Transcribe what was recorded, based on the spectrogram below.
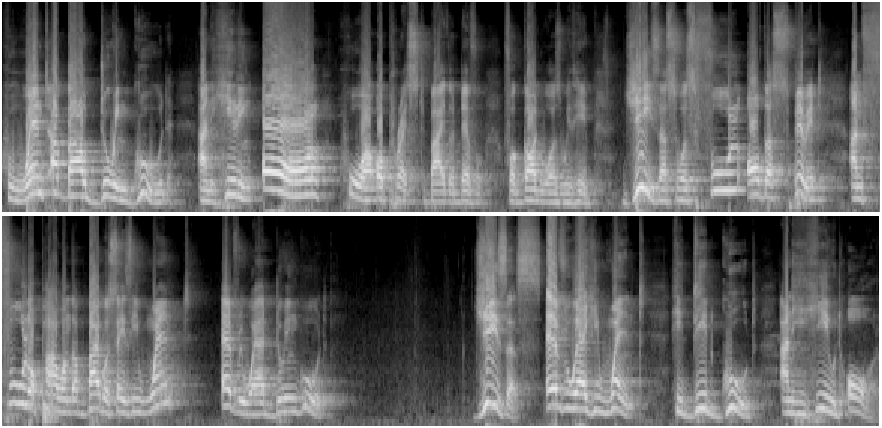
who went about doing good and healing all who are oppressed by the devil, for God was with him. Jesus was full of the Spirit and full of power, and the Bible says he went everywhere doing good. Jesus, everywhere he went, he did good and he healed all.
